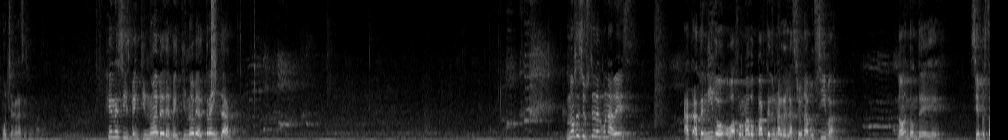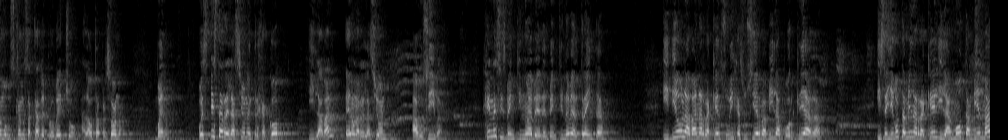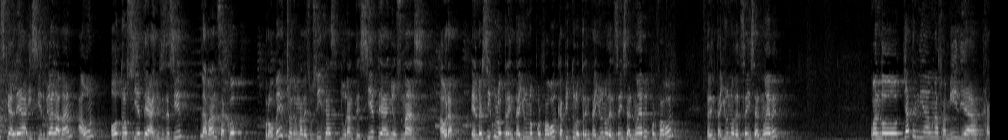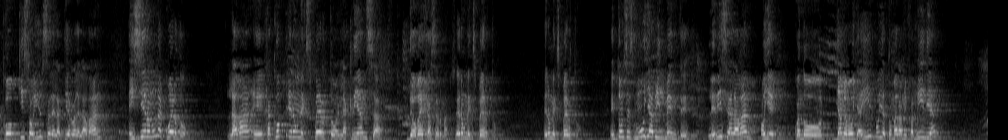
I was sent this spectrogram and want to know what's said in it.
Muchas gracias, mi hermano. Génesis 29, del 29 al 30. No sé si usted alguna vez ha, tenido o ha formado parte de una relación abusiva, ¿no? En donde siempre estamos buscando sacarle provecho a la otra persona. Bueno, pues esta relación entre Jacob y Labán era una relación abusiva. Génesis 29, del 29 al 30, y dio Labán a Raquel, su hija, su sierva Bila, por criada, y se llegó también a Raquel y la amó también más que a Lea, y sirvió a Labán aún otros siete años. Es decir, Labán sacó provecho de una de sus hijas durante siete años más. Ahora, el versículo 31, por favor, capítulo 31 del 6 al 9, por favor. 31 del 6 al 9. Cuando ya tenía una familia, Jacob quiso irse de la tierra de Labán e hicieron un acuerdo. Eh, Jacob era un experto en la crianza de ovejas, hermanos. Era un experto. Era un experto. Entonces, muy hábilmente le dice a Labán, oye, cuando ya me voy a ir, voy a tomar a mi familia,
